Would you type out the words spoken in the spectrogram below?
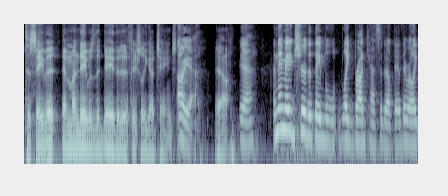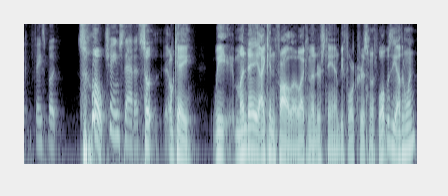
to save it, and Monday was the day that it officially got changed. Oh yeah, Yeah. yeah. And they made sure that they like broadcasted out there. They were like Facebook So change status. so okay, we Monday I can follow, I can understand. Before Christmas, what was the other one?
